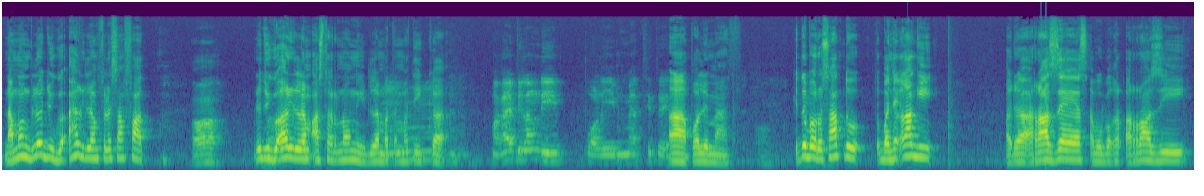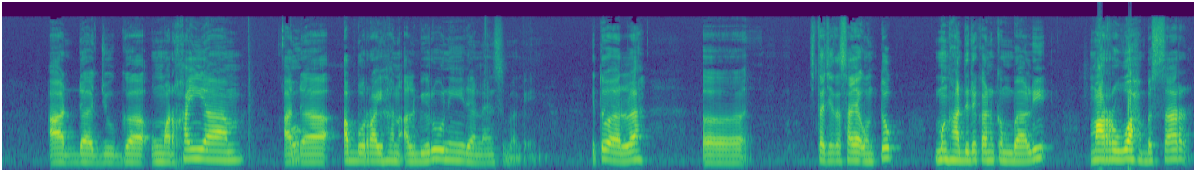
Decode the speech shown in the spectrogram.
Namun beliau juga ahli dalam filsafat. Oh. Beliau juga ahli dalam astronomi, dalam matematika. Hmm, makanya bilang di polymath itu ya Ah, polymath. Oh. Itu baru satu, banyak lagi. Ada Razes, Abu Bakar Ar-Razi, ada juga Umar Khayyam, ada Abu Raihan Al-Biruni dan lain sebagainya. Itu adalah eh, cita-cita saya untuk menghadirkan kembali marwah besar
